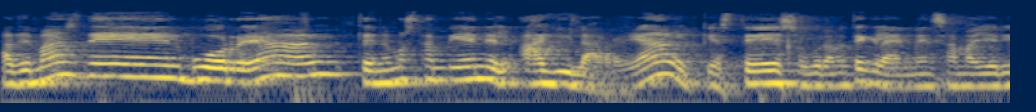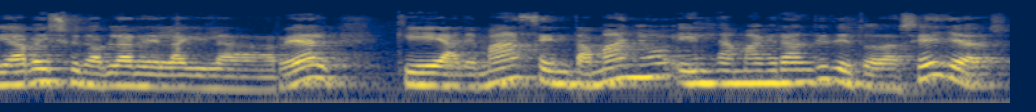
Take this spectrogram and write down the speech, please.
Además del búho real, tenemos también el águila real, que este seguramente que la inmensa mayoría a oír hablar del águila real, que además en tamaño es la más grande de todas ellas.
